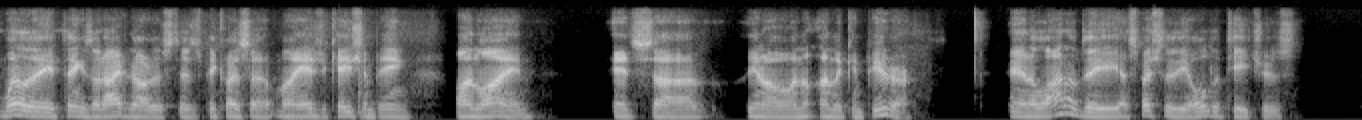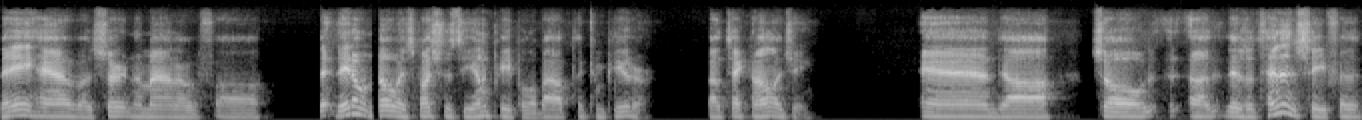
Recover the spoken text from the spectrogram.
one of the things that I've noticed is because of my education being online, it's uh, you know on, on the computer, and a lot of the, especially the older teachers, they have a certain amount of uh, they, they don't know as much as the young people about the computer about technology and uh, so uh, there's a tendency for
